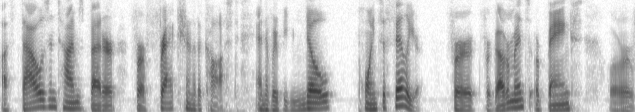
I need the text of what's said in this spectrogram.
a thousand times better for a fraction of the cost. And there would be no points of failure for, for governments or banks or,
